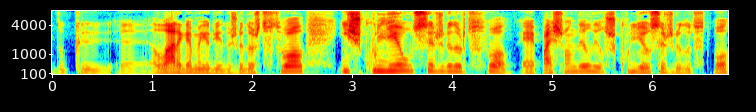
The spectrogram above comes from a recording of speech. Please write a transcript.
do que uh, a larga maioria dos jogadores de futebol e escolheu ser jogador de futebol. É a paixão dele, ele escolheu ser jogador de futebol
